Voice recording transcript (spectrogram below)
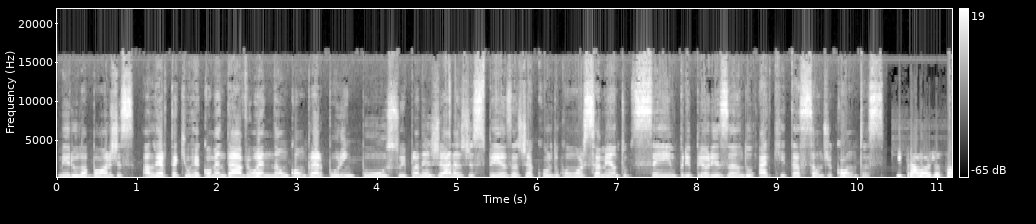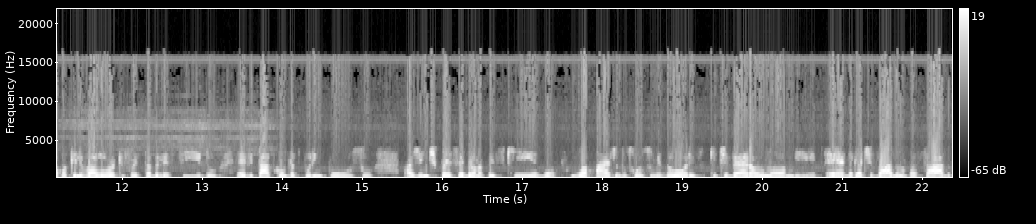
Merula Borges, alerta que o recomendável é não comprar por impulso e planejar as despesas de acordo com o orçamento, sempre priorizando a quitação prestação de contas. Ir para a loja só com aquele valor que foi estabelecido, evitar as compras por impulso. A gente percebeu na pesquisa, boa parte dos consumidores que tiveram o nome é, negativado no passado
